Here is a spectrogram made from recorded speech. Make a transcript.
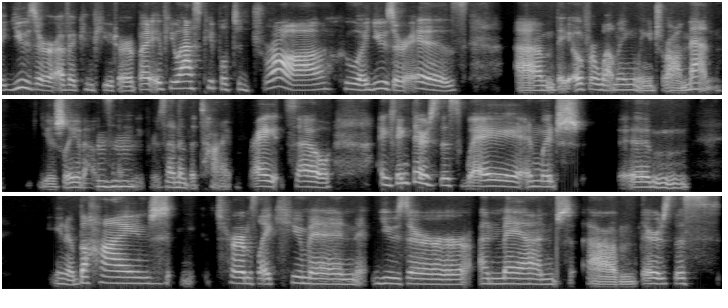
the user of a computer. But if you ask people to draw who a user is, um, they overwhelmingly draw men, usually about mm-hmm. 70% of the time, right? So I think there's this way in which, um, you know, behind terms like human, user, unmanned, um, there's this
